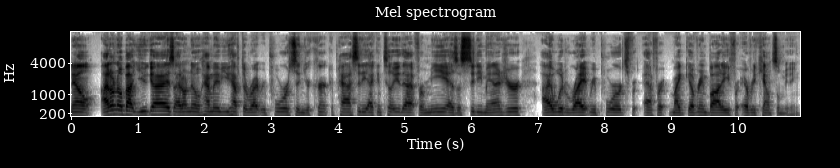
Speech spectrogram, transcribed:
Now, I don't know about you guys. I don't know how many of you have to write reports in your current capacity. I can tell you that for me as a city manager, I would write reports for, uh, for my governing body for every council meeting.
